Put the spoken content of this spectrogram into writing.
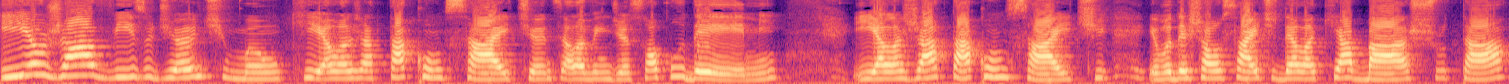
E eu já aviso de antemão que ela já tá com site, antes ela vendia só por DM e ela já tá com site, eu vou deixar o site dela aqui abaixo, tá?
